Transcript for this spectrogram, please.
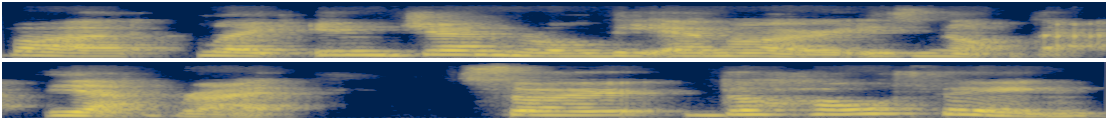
but like in general, the MO is not that. yeah. right? So the whole thing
